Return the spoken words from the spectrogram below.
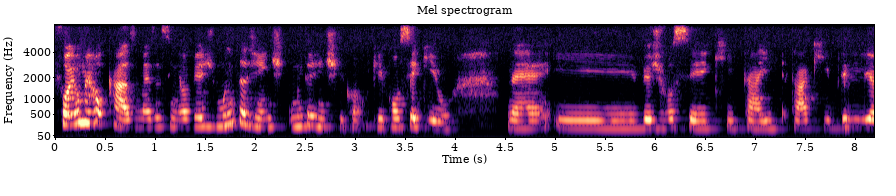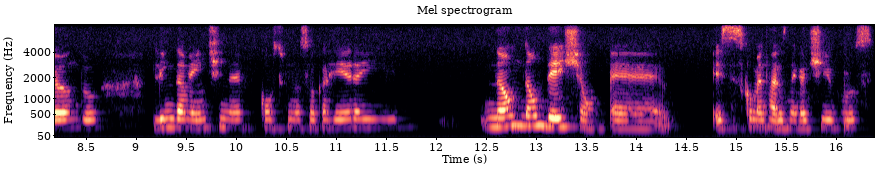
foi o meu caso, mas assim, eu vejo muita gente, muita gente que, que conseguiu, né? E vejo você que está tá aqui brilhando lindamente, né? Construindo a sua carreira e não, não deixam é, esses comentários negativos,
